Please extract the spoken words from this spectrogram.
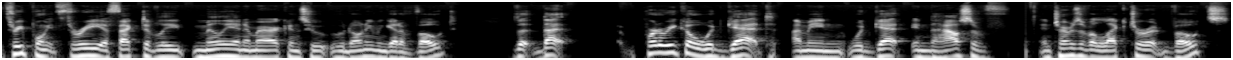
3.3 effectively million Americans who who don't even get a vote, that that Puerto Rico would get, I mean, would get in the House of in terms of electorate votes,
